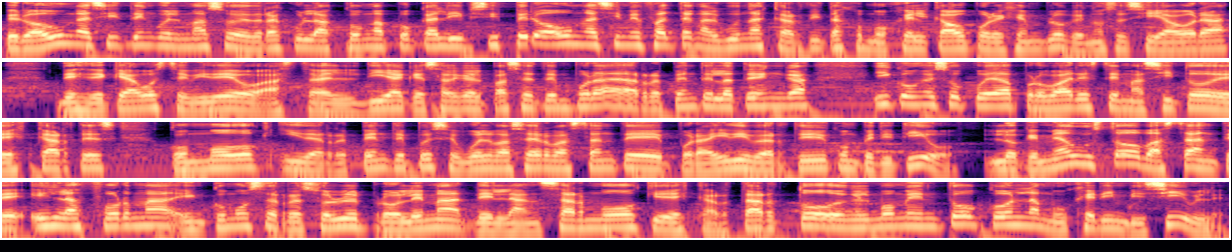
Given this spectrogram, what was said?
pero aún así tengo el mazo de Drácula con Apocalipsis, pero aún así me faltan algunas cartitas como Hellcow por ejemplo, que no sé si ahora desde que hago este video hasta el día que salga el pase de temporada de repente la tenga y con eso pueda probar este masito de descartes con Modok y de repente pues se vuelva a ser bastante por ahí divertido y competitivo. Lo que me ha gustado bastante es la forma en cómo se resuelve el problema de lanzar Modok y descartar todo en el momento con la mujer invisible.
